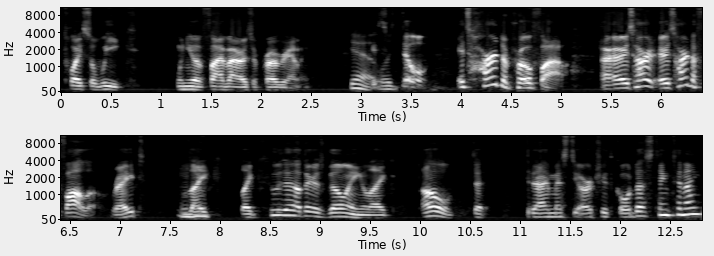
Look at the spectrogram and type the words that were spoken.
twice a week when you have five hours of programming. Yeah, It's like, still it's hard to profile. It's hard it's hard to follow, right? Mm-hmm. Like like who the other is going like, oh, th- did I miss the R Truth Gold Dust thing tonight?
